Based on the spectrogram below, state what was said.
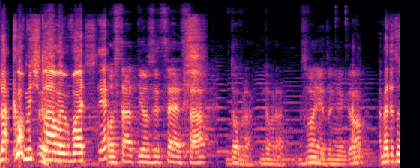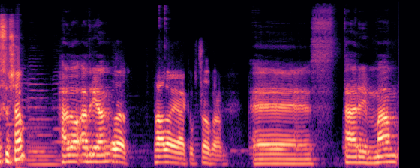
Taką myślałem właśnie. Ostatnio z CS-a. Dobra, dobra, dzwonię do niego. A będę to słyszał? Halo, Adrian. Halo, Jakub, co tam? E, stary, mam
